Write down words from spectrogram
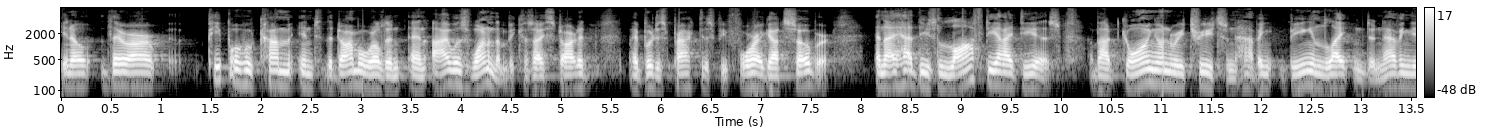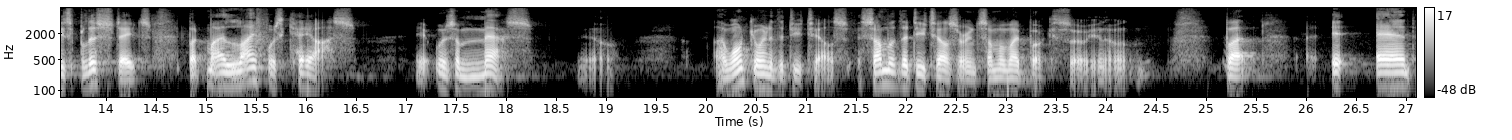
you know, there are people who come into the Dharma world, and, and I was one of them because I started my Buddhist practice before I got sober. And I had these lofty ideas about going on retreats and having, being enlightened and having these bliss states, but my life was chaos. It was a mess. You know. I won't go into the details. Some of the details are in some of my books, so you know. But it and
